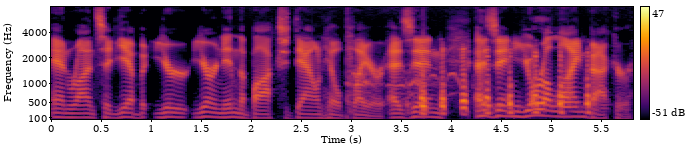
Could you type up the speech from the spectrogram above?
And Ron said, "Yeah, but you're you're an in the box downhill player, as in as in you're a linebacker."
